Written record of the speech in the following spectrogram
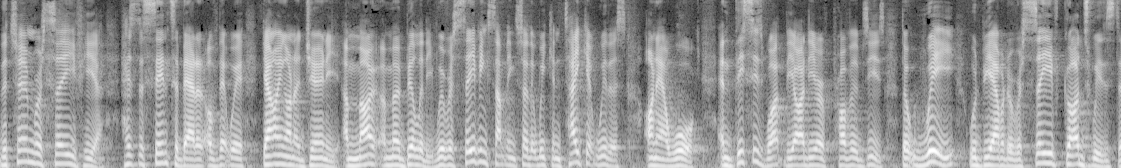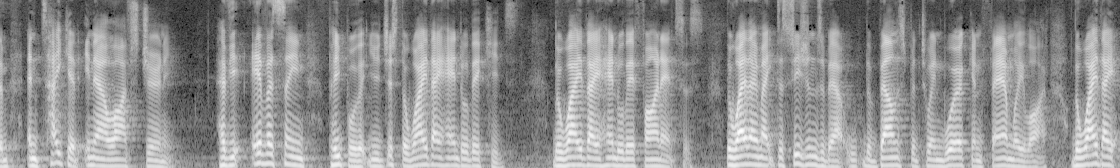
The term receive here has the sense about it of that we're going on a journey, a, mo- a, mobility. We're receiving something so that we can take it with us on our walk. And this is what the idea of Proverbs is that we would be able to receive God's wisdom and take it in our life's journey. Have you ever seen people that you just, the way they handle their kids, the way they handle their finances, the way they make decisions about the balance between work and family life, the way they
